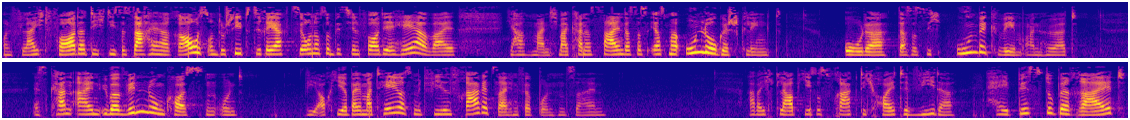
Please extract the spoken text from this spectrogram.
Und vielleicht fordert dich diese Sache heraus und du schiebst die Reaktion noch so ein bisschen vor dir her, weil ja, manchmal kann es sein, dass das erstmal unlogisch klingt oder dass es sich unbequem anhört. Es kann einen Überwindung kosten und wie auch hier bei Matthäus mit vielen Fragezeichen verbunden sein. Aber ich glaube, Jesus fragt dich heute wieder, hey, bist du bereit,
